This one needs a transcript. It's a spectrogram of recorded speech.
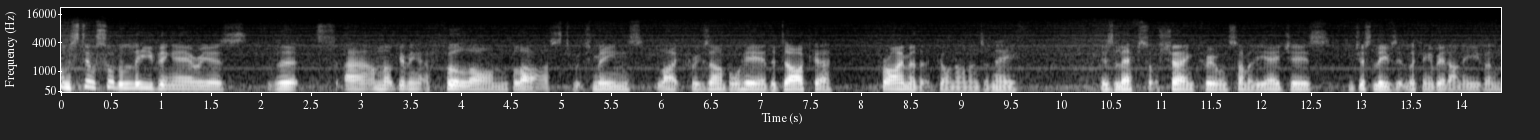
I'm still sort of leaving areas that uh, I'm not giving it a full-on blast, which means, like for example here, the darker primer that had gone on underneath is left sort of showing through on some of the edges. It just leaves it looking a bit uneven.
